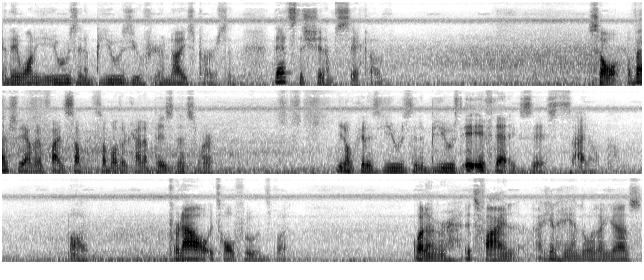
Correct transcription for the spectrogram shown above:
and they want to use and abuse you if you're a nice person. That's the shit I'm sick of. So eventually I'm going to find some some other kind of business where you don't get as used and abused, if that exists. I don't know. But for now, it's Whole Foods, but whatever. It's fine. I can handle it, I guess.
